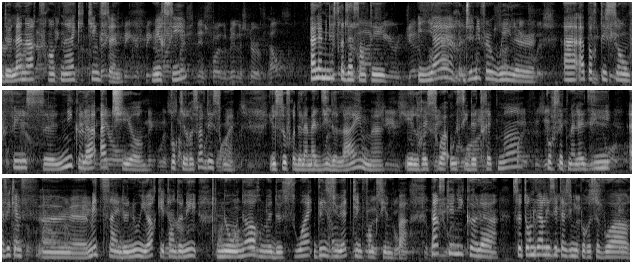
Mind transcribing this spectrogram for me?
de Lanark, Frontenac, Kingston. Merci. À la ministre de la Santé, hier, Jennifer Wheeler a apporté son fils Nicolas à Chill pour qu'il reçoive des soins. Il souffre de la maladie de Lyme. Il reçoit aussi des traitements pour cette maladie avec un, un médecin de New York, étant donné nos normes de soins désuètes qui ne fonctionnent pas. Parce que Nicolas se tourne vers les États-Unis pour recevoir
